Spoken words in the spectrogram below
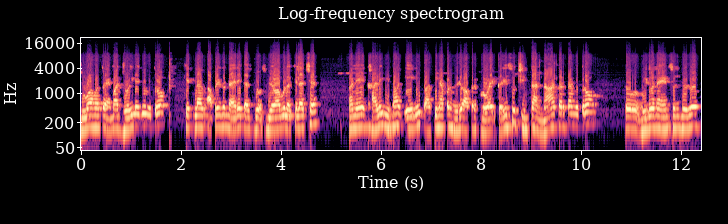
જોવા હોય તો એમાં જોઈ લેજો મિત્રો. કેટલા, આપણે તો ડાયરેક્ટ જવાબો લખેલા છે. અને ખાલી વિભાગ એ ની બાકીના પણ વીડિયો આપણે પ્રોવાઈડ કરીશું. ચિંતા ના કરતા મિત્રો. તો વિડીયોના એન્ડ સુધી જોજો.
